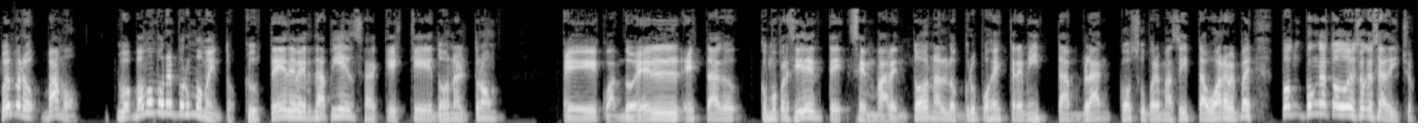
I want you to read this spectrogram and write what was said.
Pues, pero vamos, vamos a poner por un momento que usted de verdad piensa que es que Donald Trump, eh, cuando él está como presidente, se envalentonan los grupos extremistas, blancos, supremacistas, whatever. Pues, pon- ponga todo eso que se ha dicho,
